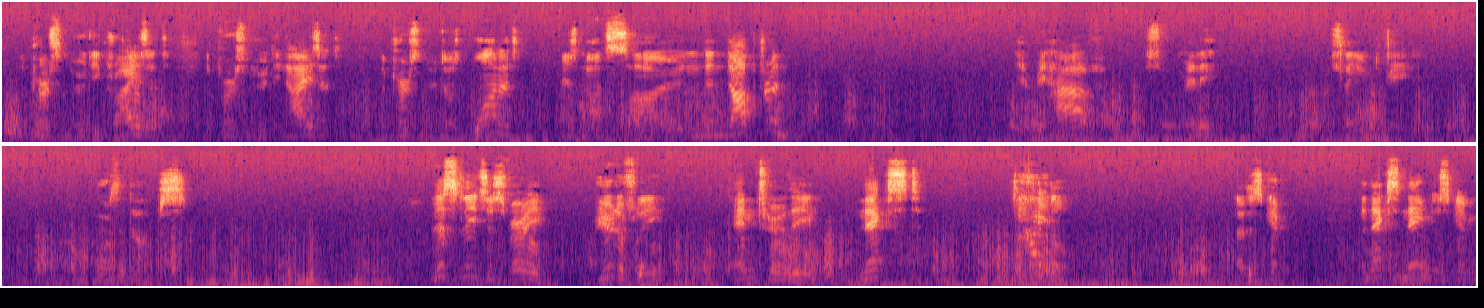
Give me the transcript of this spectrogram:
The person who decries it, the person who denies it, the person who doesn't want it, is not sound in doctrine. Yet we have so many who claim to be orthodox. This leads us very beautifully into the next title that is given. The next name is given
